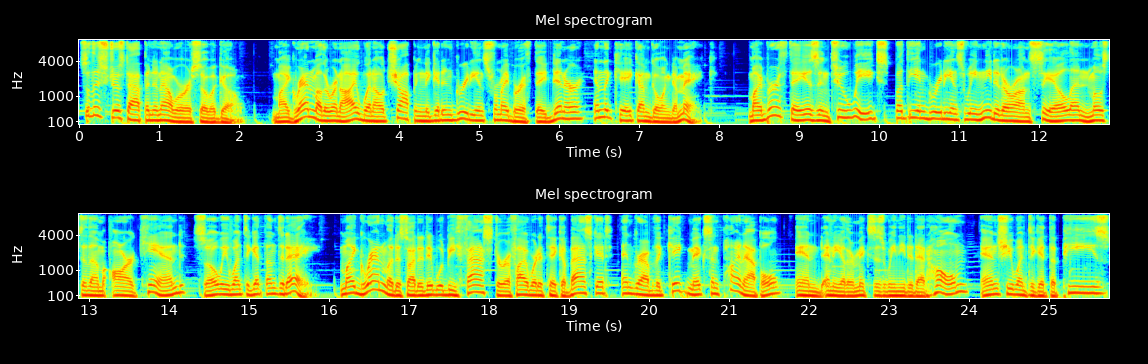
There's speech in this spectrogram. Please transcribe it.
So this just happened an hour or so ago. My grandmother and I went out shopping to get ingredients for my birthday dinner and the cake I'm going to make. My birthday is in two weeks, but the ingredients we needed are on sale and most of them are canned, so we went to get them today. My grandma decided it would be faster if I were to take a basket and grab the cake mix and pineapple and any other mixes we needed at home, and she went to get the peas,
